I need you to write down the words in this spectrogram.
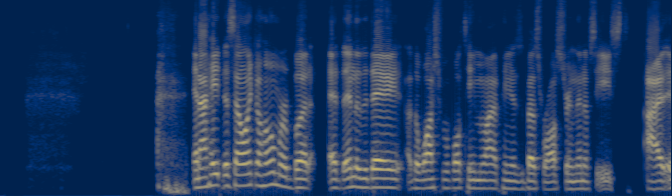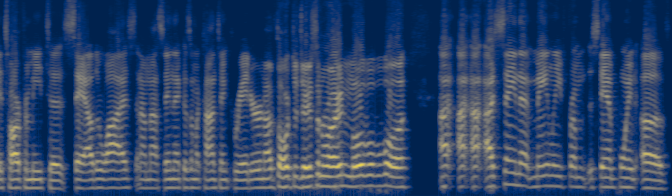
And I hate to sound like a homer, but at the end of the day, the Washington football team, in my opinion, is the best roster in the NFC East. I, it's hard for me to say otherwise, and I'm not saying that because I'm a content creator and I've talked to Jason Wright and blah blah blah. blah. I, I, I, I'm saying that mainly from the standpoint of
